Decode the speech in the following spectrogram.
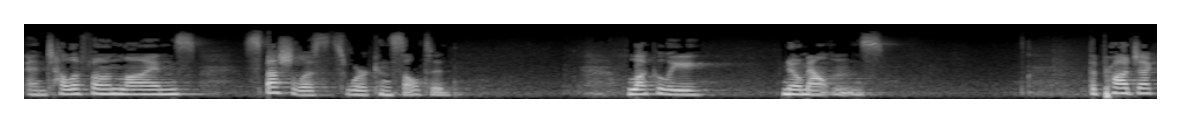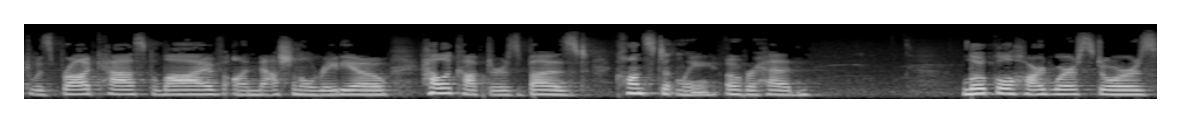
and telephone lines, specialists were consulted. Luckily, no mountains. The project was broadcast live on national radio. Helicopters buzzed constantly overhead. Local hardware stores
